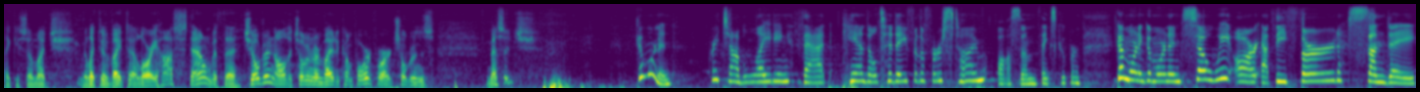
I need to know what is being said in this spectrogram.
Thank you so much. We'd like to invite uh, Lori Haas down with the children. All the children are invited to come forward for our children's message. Good morning. Great job lighting that candle today for the first time. Awesome. Thanks, Cooper. Good morning, good morning. So, we are at the third Sunday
